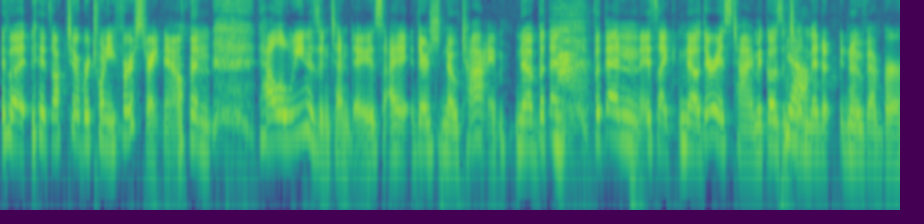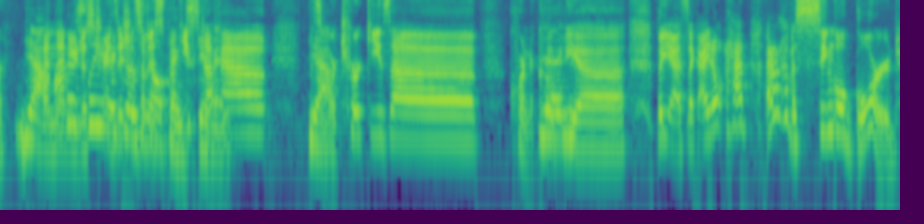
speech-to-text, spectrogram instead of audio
but, it's October 21st right now, and Halloween is in 10 days. I there's no time. No, but then, but then it's like, no, there is time. It goes until Yeah. mid November. Yeah, and then you honestly, just transition some of the spooky stuff Thanksgiving. out. Put Yeah. some more turkeys up, cornucopia. But yeah, it's like I don't have I don't have a single gourd.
